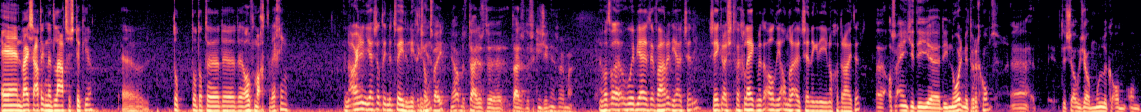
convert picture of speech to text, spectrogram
En wij zaten in het laatste stukje. eh, tot, totdat de, de, de hoofdmacht wegging. En Arjen, jij zat in de tweede Ik lichting, zat hè? twee, ja, dus tijdens, de, tijdens de verkiezingen, zeg maar. En wat, wa- hoe heb jij het ervaren, die uitzending? Zeker als je het vergelijkt met al die andere uitzendingen die je nog gedraaid hebt. Eh, als eentje die, eh, die nooit meer terugkomt. Eh, het, het is sowieso moeilijk om, om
